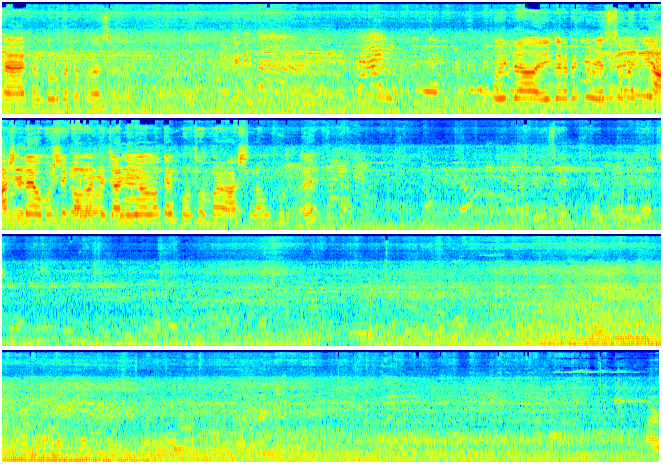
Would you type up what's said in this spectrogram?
হ্যাঁ এখানে দুর্গা ঠাকুর আছে। তো এটা এই জায়গাটা কেউ এসছে নাকি? আসলে অবশ্যই কমেন্টে জানিও আমাকে। আমি প্রথমবার আসলাম ঘুরতে। ইয়ে। আর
